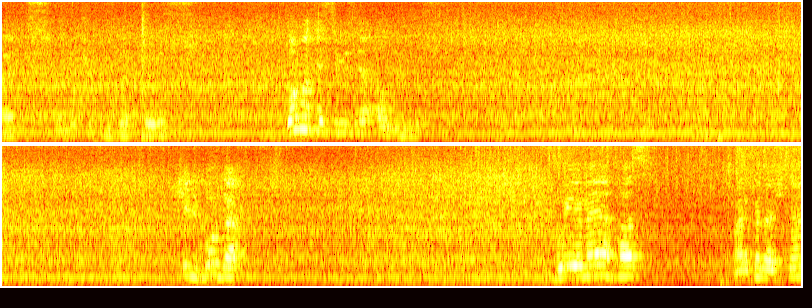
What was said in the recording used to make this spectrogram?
Evet, bunu çok güzel yapıyoruz. Domatesimizi alıyoruz. Şimdi burada bu yemeğe has arkadaşlar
